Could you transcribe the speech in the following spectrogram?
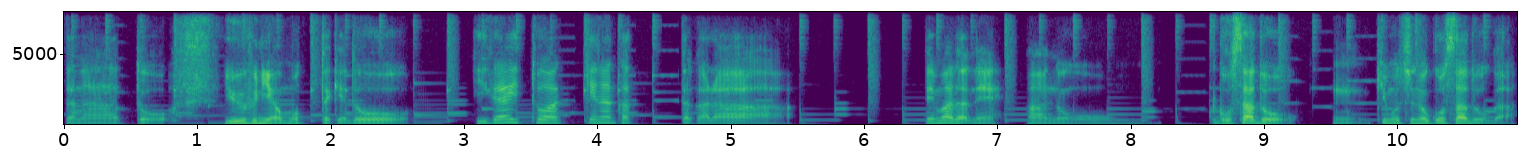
たなというふうには思ったけど、意外とあっけなかったから、で、まだね、あの、誤作動、うん、気持ちの誤作動が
